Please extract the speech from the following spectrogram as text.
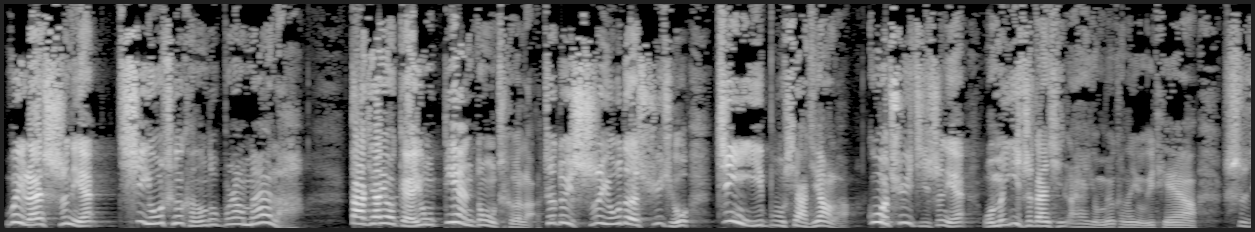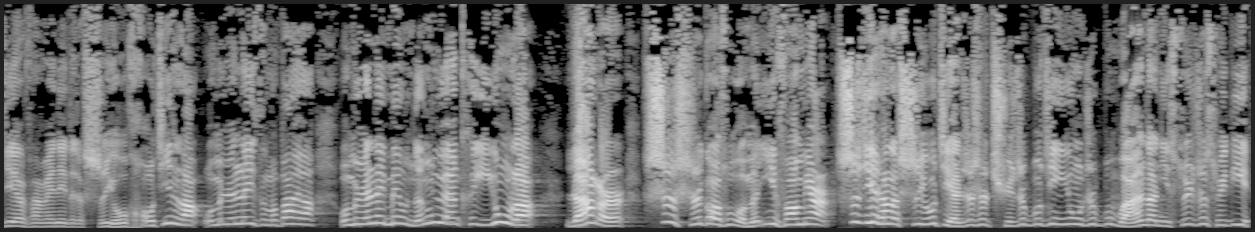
未来十年汽油车可能都不让卖了，大家要改用电动车了，这对石油的需求进一步下降了。过去几十年，我们一直担心，哎，有没有可能有一天啊，世界范围内的石油耗尽了，我们人类怎么办呀？我们人类没有能源可以用了。然而，事实告诉我们，一方面，世界上的石油简直是取之不尽、用之不完的，你随时随地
